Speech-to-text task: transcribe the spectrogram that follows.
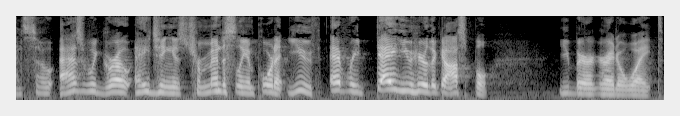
And so, as we grow, aging is tremendously important. Youth, every day you hear the gospel, you bear a greater weight.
